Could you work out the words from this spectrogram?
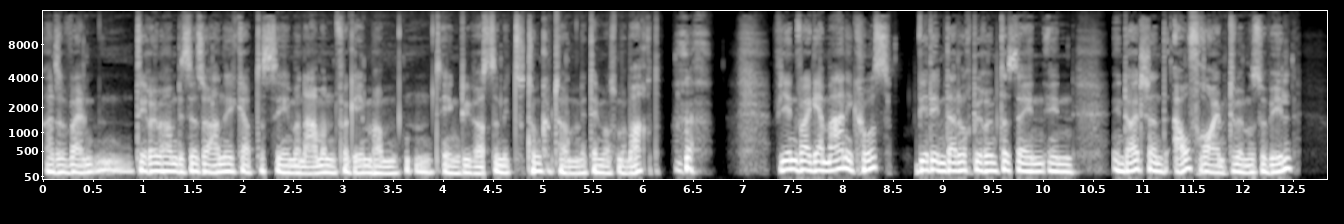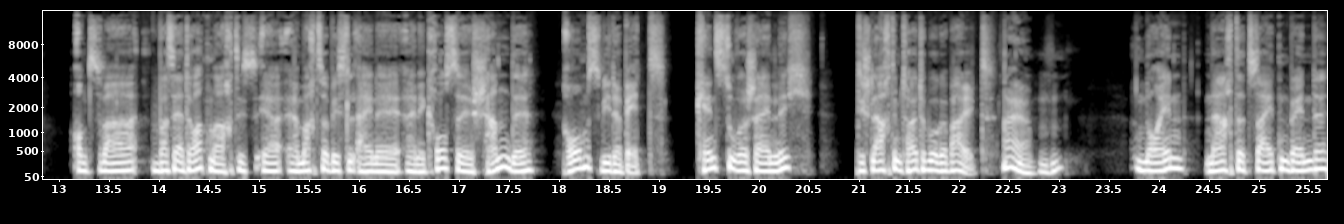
Also weil die Römer haben das ja so an gehabt, dass sie immer Namen vergeben haben und irgendwie was damit zu tun gehabt haben, mit dem, was man macht. Auf jeden Fall Germanicus wird eben dadurch berühmt, dass er in, in, in Deutschland aufräumt, wenn man so will. Und zwar, was er dort macht, ist, er, er macht so ein bisschen eine, eine große Schande Roms wieder wett. Kennst du wahrscheinlich die Schlacht im Teutoburger Wald? Ah ja. Mhm. Neun nach der zweiten Wende,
